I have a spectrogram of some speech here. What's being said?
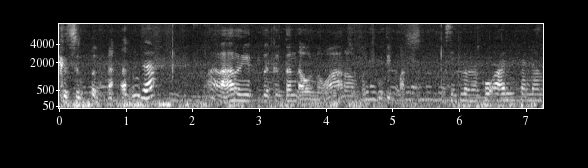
kasunod na. Hindi. Harang ito kagtanaw no. Araw pa tipas. Isig mga kuan ka ng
